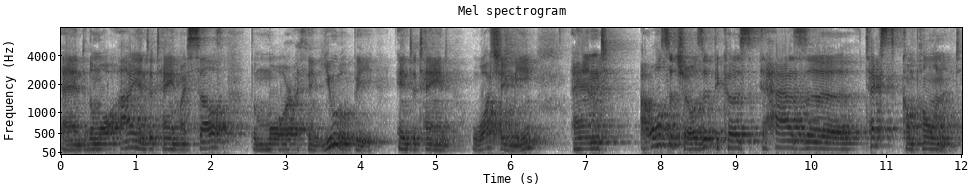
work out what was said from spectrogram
and the more I entertain myself, the more I think you will be entertained watching me and I also chose it because it has a text component,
